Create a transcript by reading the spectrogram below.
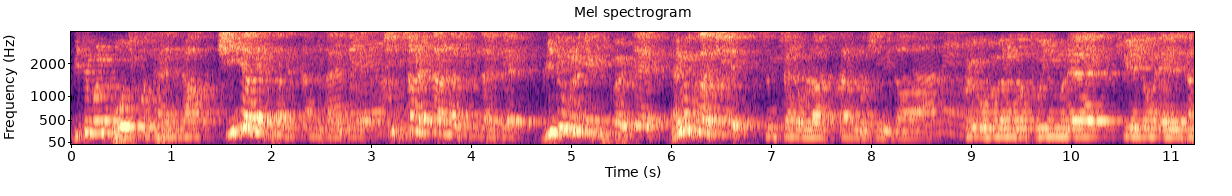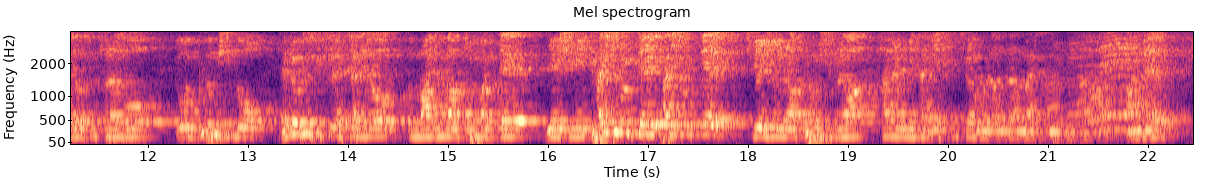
믿음을 보지 못하느라 기이하게 생각했답니다. 이렇게 칭찬했다는 것입니다. 이렇게 믿음으로 이렇게 기뻐할 때 에녹같이 승천에 올라왔다는 것입니다. 그리고 보면은 그 두 인물의 주의 종 엘리사도 승천하고 또 평신도 에녹도 승천했잖아요. 또 마지막 종말 때 예수님이 다시 올 때 다시 올 때 주의 종이나 평신이나 하나님이 다시 승천하고 올라간다는 말씀입니다. 아멘.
